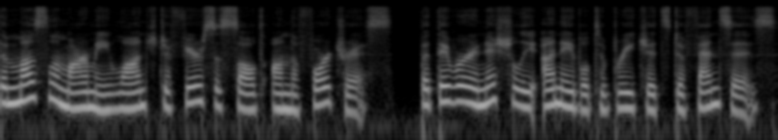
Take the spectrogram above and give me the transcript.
The Muslim army launched a fierce assault on the fortress, but they were initially unable to breach its defenses.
